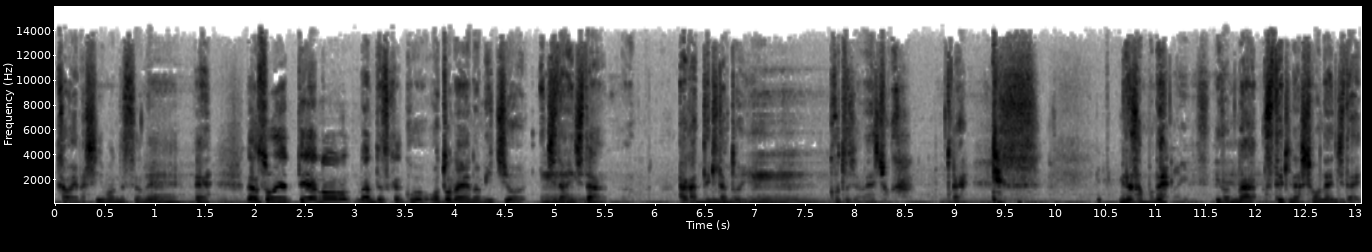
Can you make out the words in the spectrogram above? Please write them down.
可愛らしいもんですよね、ええ、だからそうやってあの何ですかこう大人への道を一段一段上がってきたということじゃないでしょうか、はい、皆さんもねいろんな素敵な少年時代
